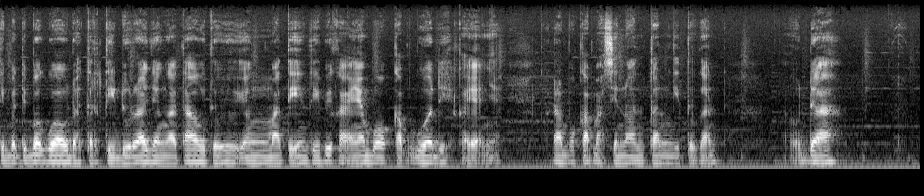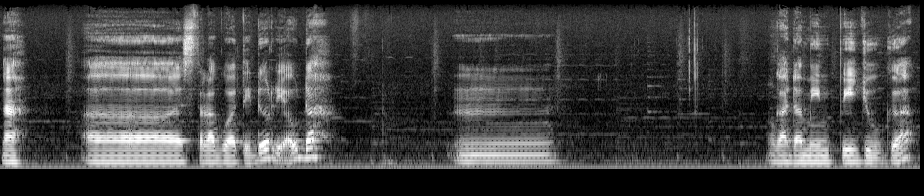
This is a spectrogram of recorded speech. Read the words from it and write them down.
tiba-tiba gue udah tertidur aja nggak tahu tuh yang matiin TV kayaknya bokap gue deh kayaknya. Karena bokap masih nonton gitu kan. Ya udah. Nah uh, setelah gue tidur ya udah. Hmm, nggak hmm, ada mimpi juga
